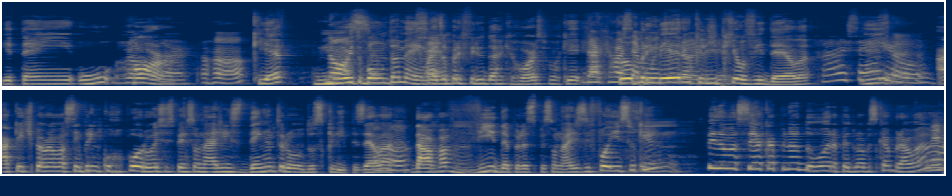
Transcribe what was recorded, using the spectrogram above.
e tem o Horror, que é Nossa, muito bom também. Mas eu preferi o Dark Horse porque Dark Horse foi o é primeiro muito grande. clipe que eu vi dela. Ai, sério? A Katy Perry, ela sempre incorporou esses personagens dentro dos clipes. Ela dava vida para os personagens e foi isso que Sim. fez ela ser a capinadora, Pedro Alves Cabral. Ela Né?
